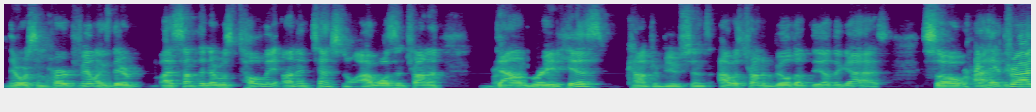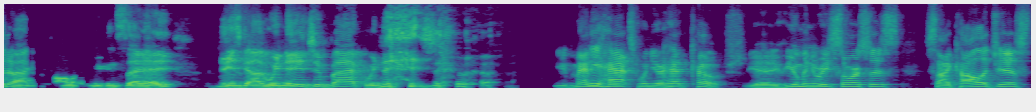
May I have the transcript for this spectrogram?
there were some hurt feelings there by something that was totally unintentional. I wasn't trying to downgrade his contributions. I was trying to build up the other guys. So right. I had to come to- back and you can say, hey, these guys, we need you back. We need you. you many hats when you're head coach. You're human resources, psychologist,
